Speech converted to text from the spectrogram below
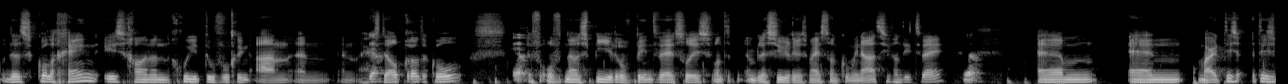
dus collageen is gewoon een goede toevoeging aan een, een herstelprotocol. Ja. Of, of, het nou spier of bindweefsel is, want een blessure is meestal een combinatie van die twee. Ja. Um, en, maar het is, het is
